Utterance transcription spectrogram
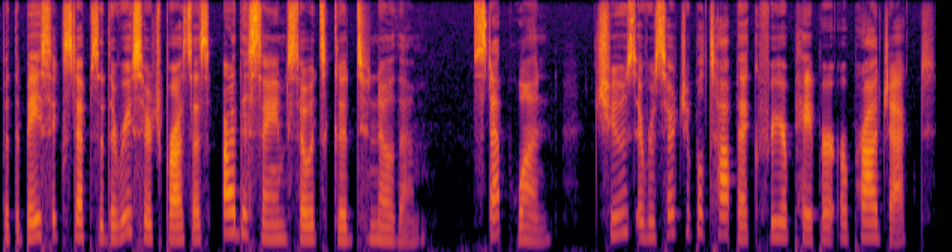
but the basic steps of the research process are the same, so it's good to know them. Step 1. Choose a researchable topic for your paper or project.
